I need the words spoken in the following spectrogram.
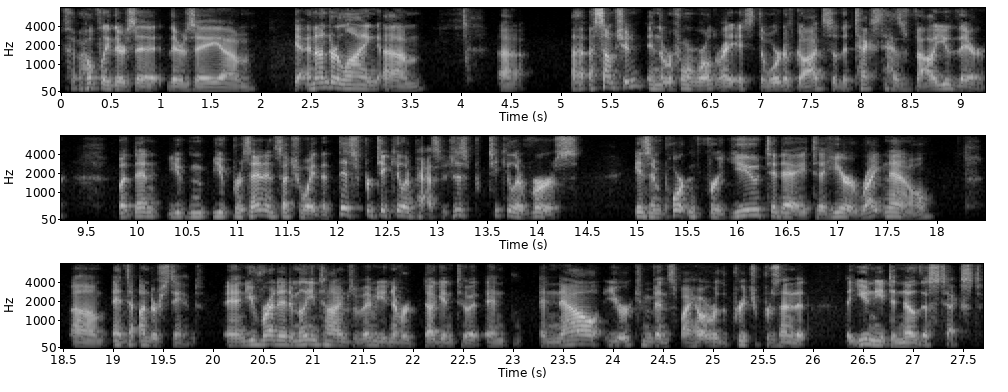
so hopefully there's a there's a um, yeah, an underlying um, uh, assumption in the reform world, right? It's the word of God, so the text has value there. But then you've you've presented in such a way that this particular passage, this particular verse, is important for you today to hear right now um, and to understand and you've read it a million times, but maybe you never dug into it, and and now you're convinced by however the preacher presented it that you need to know this text,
